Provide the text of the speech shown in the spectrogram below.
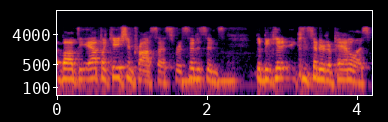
about the application process for citizens to be considered a panelist.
